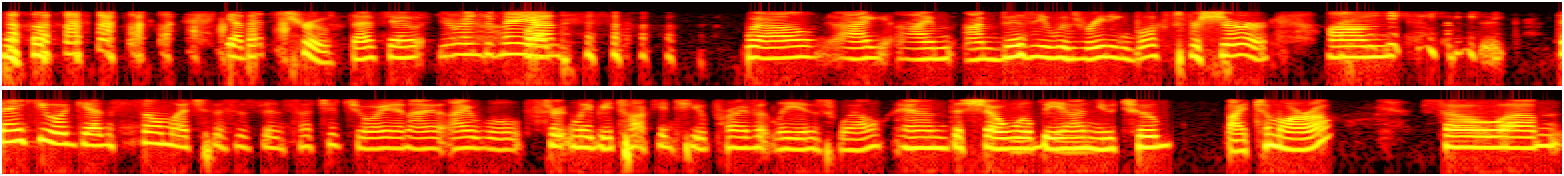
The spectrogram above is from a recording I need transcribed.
yeah, that's true. That's it. you're in demand. Well, I, I'm I'm busy with reading books for sure. Um, thank you again so much. This has been such a joy, and I, I will certainly be talking to you privately as well. And the show will be on YouTube by tomorrow. So um,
